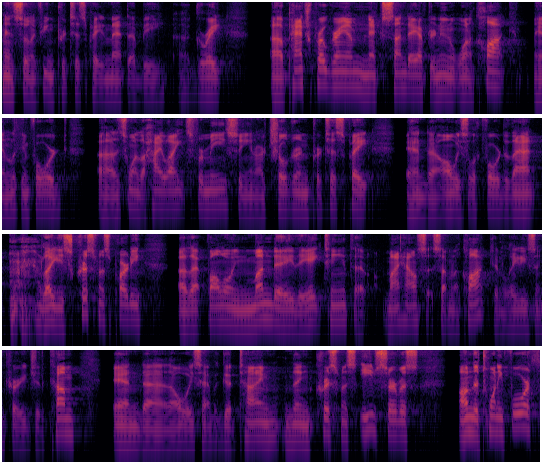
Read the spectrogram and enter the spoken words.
And so if you can participate in that, that'd be uh, great. Uh, patch program next Sunday afternoon at 1 o'clock, and looking forward. Uh, it's one of the highlights for me, seeing our children participate, and uh, always look forward to that. Ladies' Christmas party uh, that following Monday, the 18th, at my house at 7 o'clock, and ladies, encourage you to come and uh, always have a good time. And then Christmas Eve service on the 24th,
